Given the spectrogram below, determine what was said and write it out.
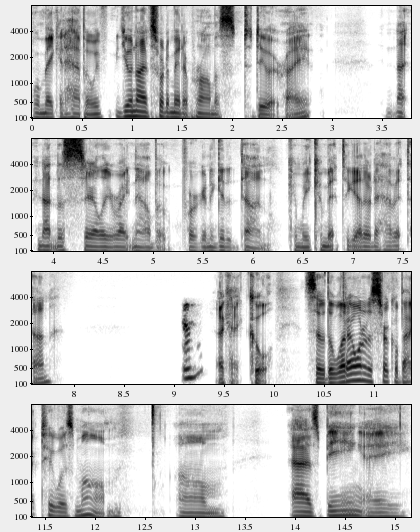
we'll make it happen. We've, you and I have sort of made a promise to do it, right? Not not necessarily right now, but we're going to get it done. Can we commit together to have it done? Mhm. Okay, cool. So the what I wanted to circle back to was mom, um, as being a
